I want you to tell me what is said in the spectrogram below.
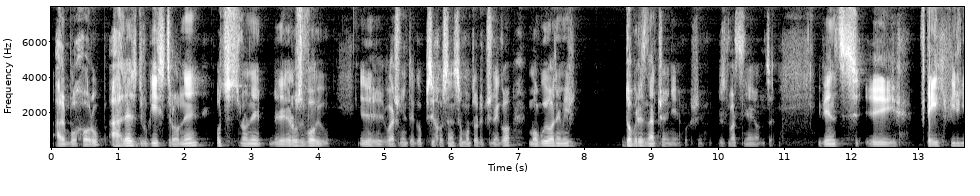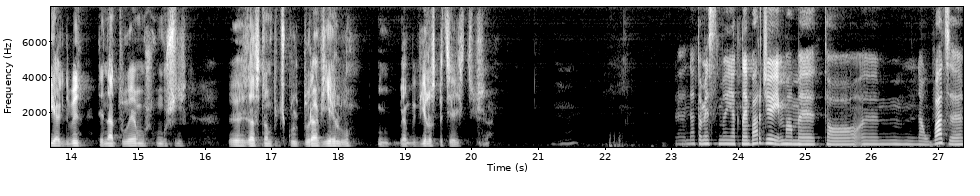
albo chorób, ale z drugiej strony, od strony y, rozwoju y, właśnie tego psychosensomotorycznego, mogły one mieć dobre znaczenie, wzmacniające. Więc y, w tej chwili jak gdyby tę naturę mus, musi zastąpić kultura wielu, y, jakby wielospecjalistyczna. Natomiast my jak najbardziej mamy to na uwadze,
